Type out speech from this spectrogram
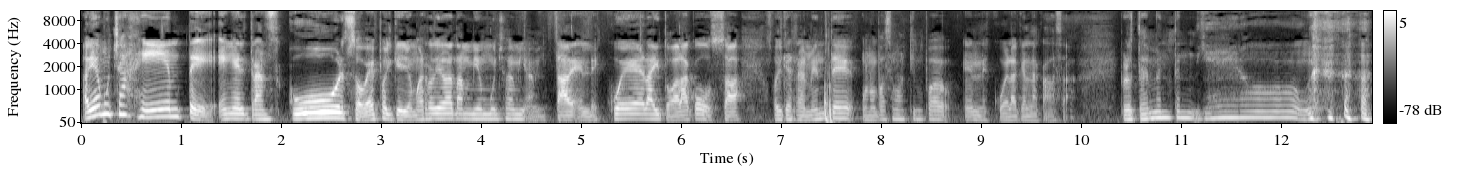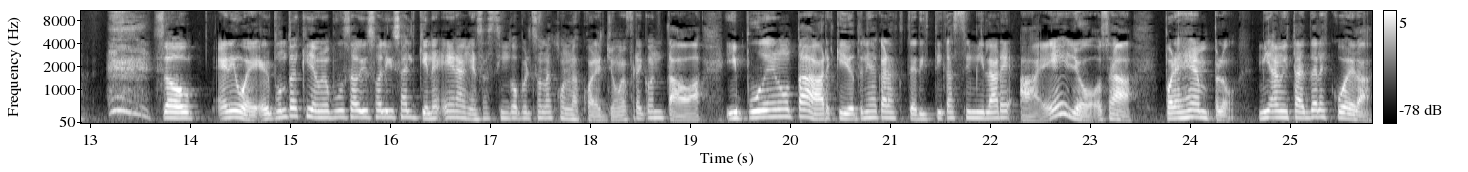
había mucha gente en el transcurso, ¿ves? Porque yo me rodeaba también mucho de mi amistad en la escuela y toda la cosa. Porque realmente uno pasa más tiempo en la escuela que en la casa. Pero ustedes me entendieron. so, anyway, el punto es que yo me puse a visualizar quiénes eran esas cinco personas con las cuales yo me frecuentaba. Y pude notar que yo tenía características similares a ellos. O sea, por ejemplo, mi amistad de la escuela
